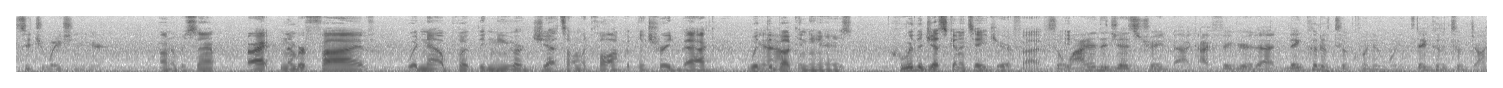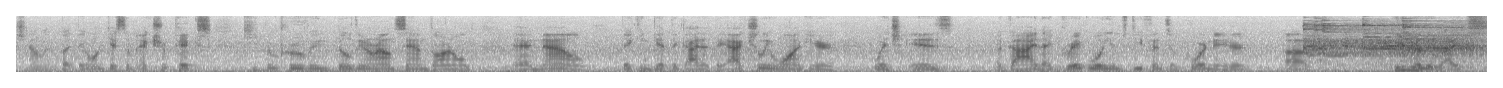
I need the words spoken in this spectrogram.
situation here. Hundred percent. All right, number five would now put the New York Jets on the clock with their trade back with the Buccaneers. Who are the Jets gonna take here at five? So why did the Jets trade back? I figure that they could have took Quinnen Williams. They could have took Josh Allen, but they want to get some extra picks, keep improving, building around Sam Darnold, and now they can get the guy that they actually want here, which is a guy that Greg Williams, defensive coordinator, uh, he really likes.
